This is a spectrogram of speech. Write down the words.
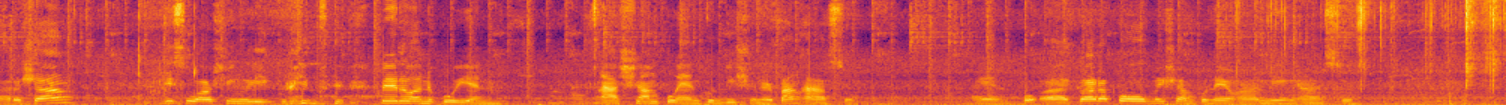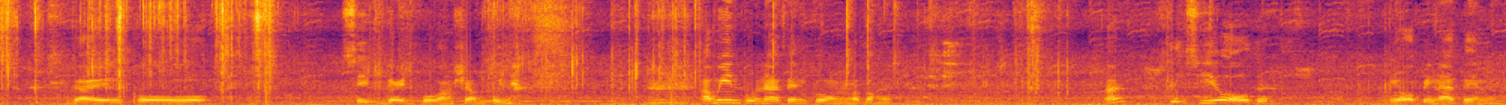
Para siyang dishwashing liquid. Pero ano po yan? ah, shampoo and conditioner pang aso. Ayan po. At para po may shampoo na yung aming aso. Dahil po safeguard po ang shampoo niya. Amuyin po natin kung mabango. Ah, sealed. I-open natin.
